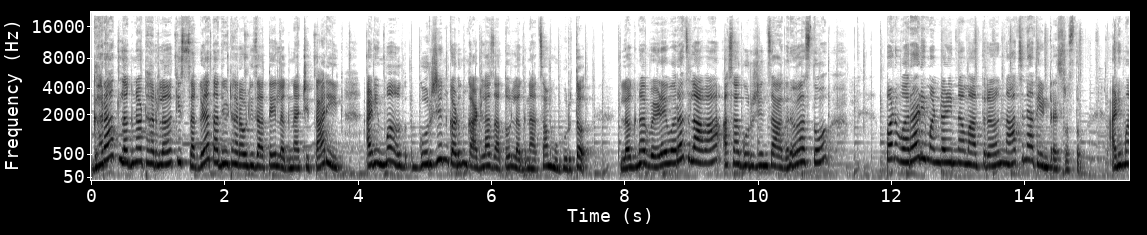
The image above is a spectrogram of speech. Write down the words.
घरात लग्न ठरलं की सगळ्यात आधी ठरवली जाते लग्नाची तारीख आणि मग गुरुजींकडून काढला जातो लग्नाचा मुहूर्त. लग्न वेळेवरच लावा असा गुरुजींचा आग्रह असतो. पण वराडी मंडळींना मात्र नाचण्यात इंटरेस्ट असतो. आणि मग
